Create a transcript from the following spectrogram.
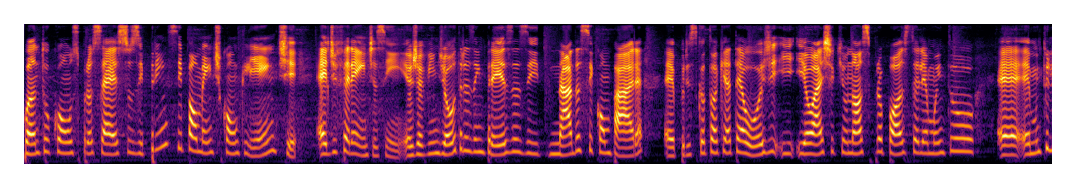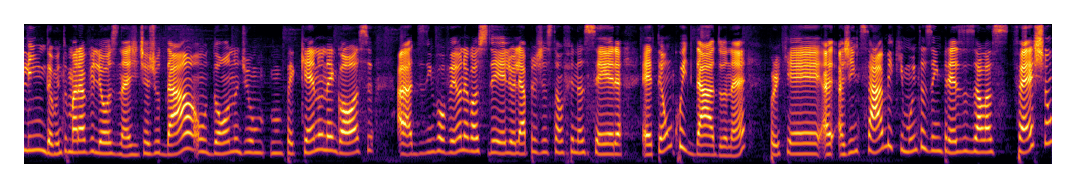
quanto com os processos e principalmente com o cliente, é diferente, assim. Eu já vim de outras empresas e nada se compara, é por isso que eu tô aqui até hoje, e, e eu acho que o nosso propósito, ele é muito... É, é, muito lindo, é muito maravilhoso, né? A gente ajudar o dono de um, um pequeno negócio a desenvolver o negócio dele, olhar para a gestão financeira, é, ter um cuidado, né? Porque a, a, gente sabe que muitas empresas elas fecham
